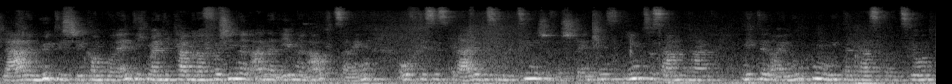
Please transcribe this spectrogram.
klare mythische Komponente. Ich meine, die kann man auf verschiedenen anderen Ebenen auch zeigen. Oft ist es gerade das medizinische Verständnis im Zusammenhang mit den Eunuchen, mit der Kastration,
